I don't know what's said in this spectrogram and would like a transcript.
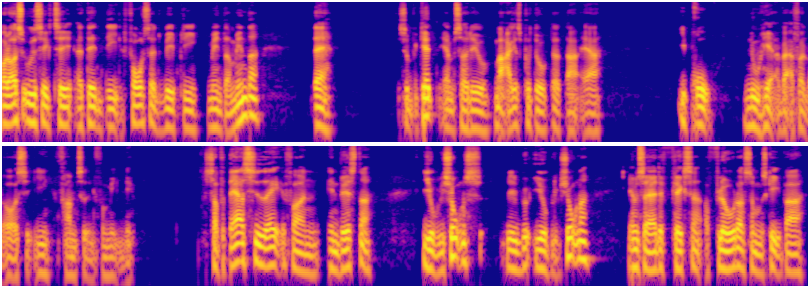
Og der er også udsigt til, at den del fortsat vil blive mindre og mindre, da som bekendt, jamen, så er det jo markedsprodukter, der er i brug nu her, i hvert fald også i fremtiden formentlig. Så for deres side af, for en investor i, obligations, i obligationer, jamen så er det flexer og floater, som måske var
